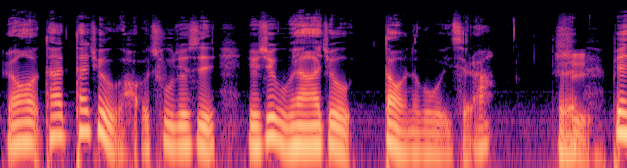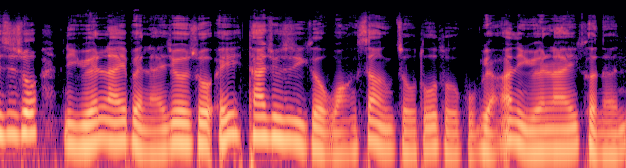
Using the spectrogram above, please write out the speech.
然后它它就有个好处，就是有些股票它就到了那个位置啦。对，是，便是说，你原来本来就是说，哎，它就是一个往上走多头的股票，那、啊、你原来可能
